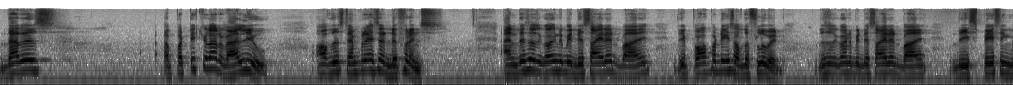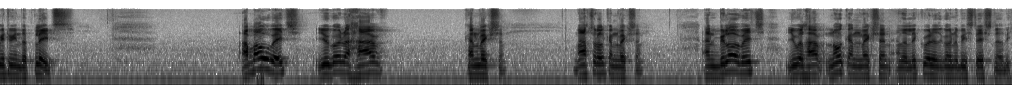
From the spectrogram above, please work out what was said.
there is a particular value of this temperature difference and this is going to be decided by the properties of the fluid. This is going to be decided by the spacing between the plates above which you are going to have convection natural convection and below which you will have no convection and the liquid is going to be stationary.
